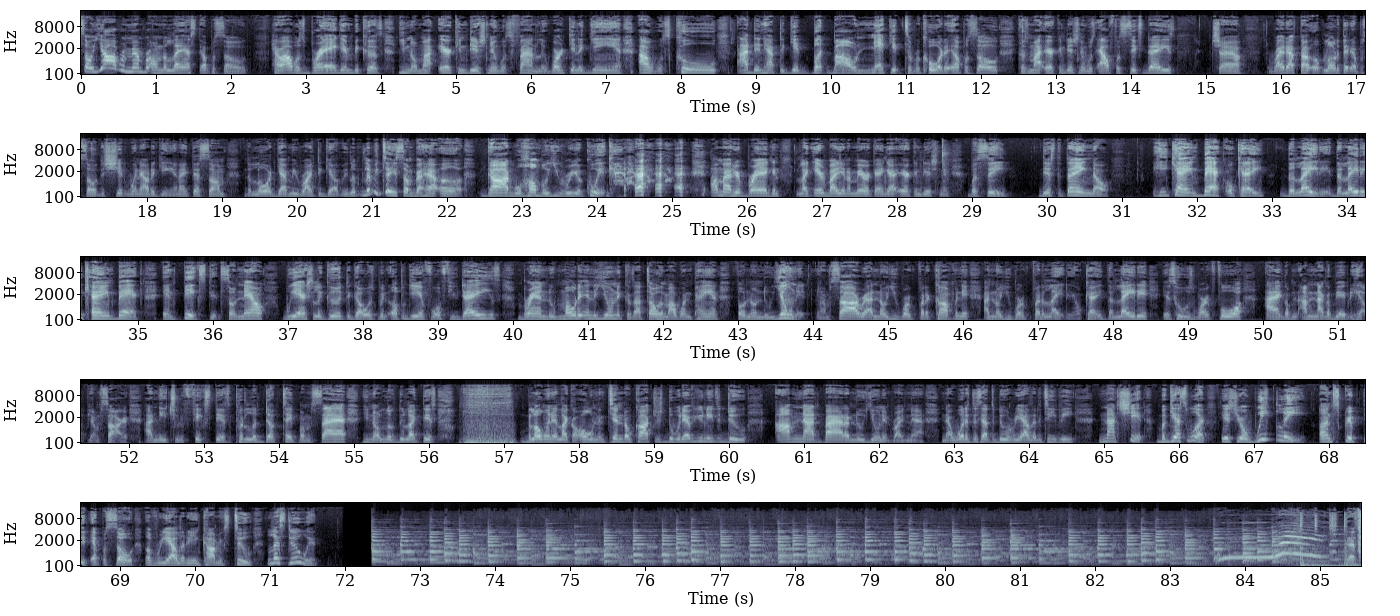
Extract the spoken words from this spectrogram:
So y'all remember on the last episode how I was bragging because, you know, my air conditioning was finally working again. I was cool. I didn't have to get butt ball naked to record an episode because my air conditioning was out for six days. Child, right after I uploaded that episode, the shit went out again. Ain't that something? The Lord got me right together. Let, let me tell you something about how uh, God will humble you real quick. I'm out here bragging like everybody in America ain't got air conditioning. But see, this the thing though he came back, okay? The lady, the lady came back and fixed it. So now we actually good to go. It's been up again for a few days. Brand new motor in the unit because I told him I wasn't paying for no new unit. I'm sorry. I know you work for the company. I know you work for the lady. Okay, the lady is who's work for. I ain't gonna. I'm not gonna be able to help you. I'm sorry. I need you to fix this. Put a little duct tape on the side. You know, look, do like this. Blow in it like an old Nintendo cartridge. Do whatever you need to do. I'm not buying a new unit right now. Now, what does this have to do with reality TV? Not shit. But guess what? It's your weekly unscripted episode of Reality and Comics 2. Let's do it.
